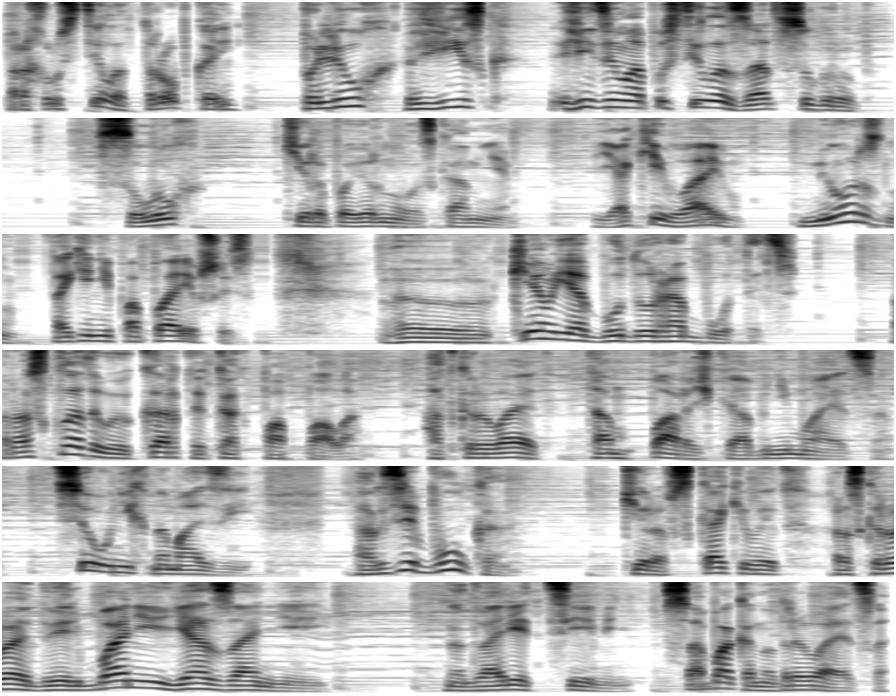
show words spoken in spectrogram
Прохрустела тропкой. Плюх, виск. Видимо, опустила зад в сугроб. Вслух Кира повернулась ко мне. Я киваю. Мерзну, так и не попарившись. Э, кем я буду работать? Раскладываю карты как попало. Открывает, там парочка обнимается. Все у них на мази. А где булка? Кира вскакивает, раскрывает дверь бани, я за ней. На дворе темень. Собака надрывается.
